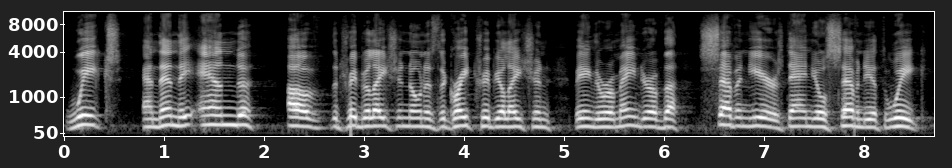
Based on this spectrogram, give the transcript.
weeks, and then the end of the tribulation, known as the Great Tribulation, being the remainder of the seven years, Daniel's 70th week.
